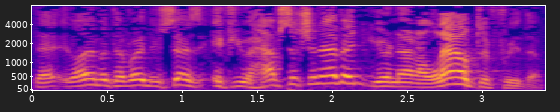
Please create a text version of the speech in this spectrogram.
that element of says if you have such an evid, you're not allowed to free them.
